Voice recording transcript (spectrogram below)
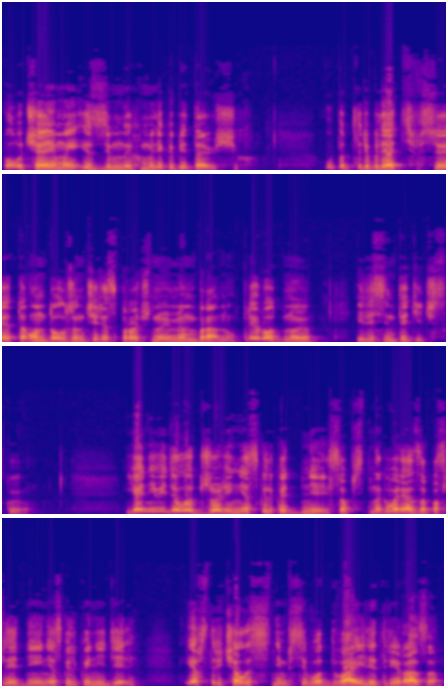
получаемые из земных млекопитающих. Употреблять все это он должен через прочную мембрану, природную или синтетическую. Я не видела Джори несколько дней. Собственно говоря, за последние несколько недель я встречалась с ним всего два или три раза.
